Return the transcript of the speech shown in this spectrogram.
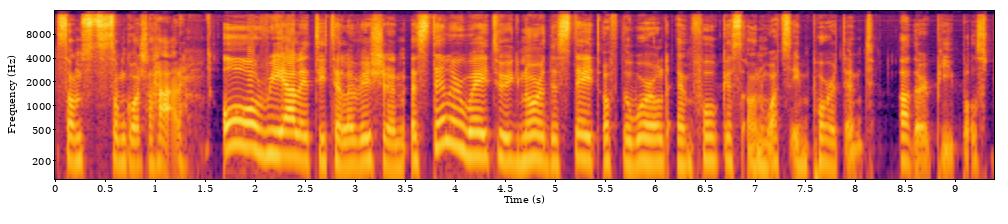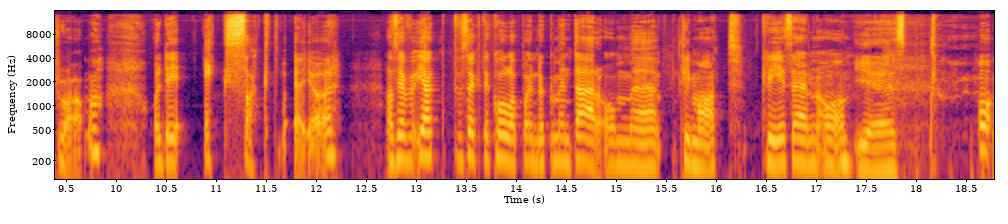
som, som går så här. All reality television, a stellar way to ignore the state of the world and focus on what's important, other people's drama. Och det är exakt vad jag gör. Alltså jag, jag försökte kolla på en dokumentär om eh, klimatkrisen och Yes. och,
